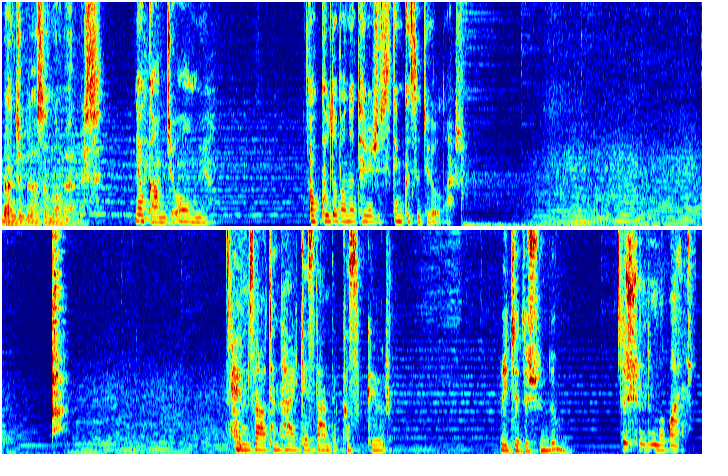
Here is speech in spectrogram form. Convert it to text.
Bence biraz zaman vermelisin. Yok amca olmuyor. Okulda bana teröristin kızı diyorlar. Hem zaten herkesten de kazık yiyorum. İyice düşündün mü? Düşündüm babaanne.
